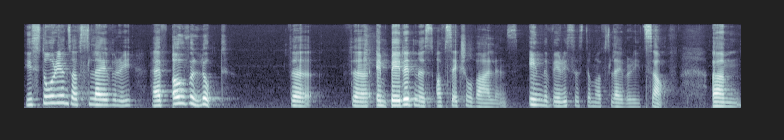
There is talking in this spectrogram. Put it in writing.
historians of slavery have overlooked the the embeddedness of sexual violence in the very system of slavery itself. Um,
